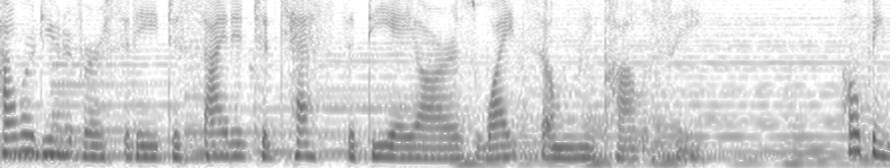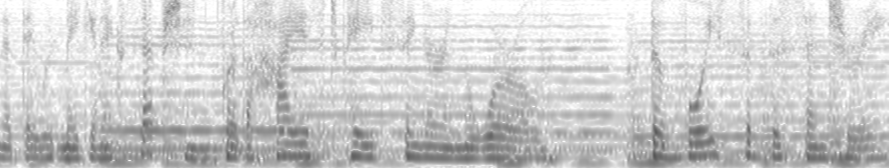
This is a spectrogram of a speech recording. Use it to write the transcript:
Howard University decided to test the DAR's whites only policy, hoping that they would make an exception for the highest paid singer in the world, the voice of the century.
